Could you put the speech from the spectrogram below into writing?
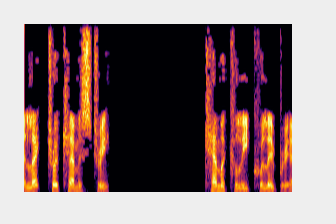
Electrochemistry Chemical equilibria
